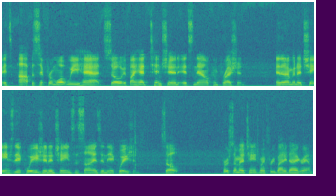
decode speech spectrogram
it's opposite from what we had. So if I had tension, it's now compression. And then I'm going to change the equation and change the signs in the equation. So first I'm going to change my free body diagram.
